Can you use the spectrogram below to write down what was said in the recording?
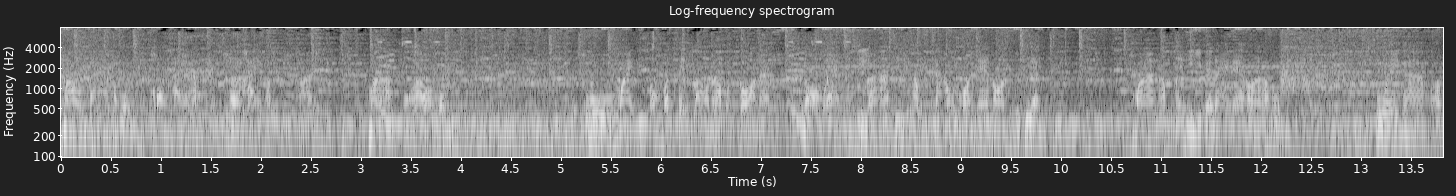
เมาแต่ครับผมของใครครับของใครครับมาครับของเราครับผม โอ้โหไม้ที่สองก็เสร็จแล้วนะครับมังกรนะ ดอกแรก 450ครับ900 แน่นอนเพื่อนๆมาครับไม่หนีไปไหนแน่นอนนะครับผม สวยงามครับ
